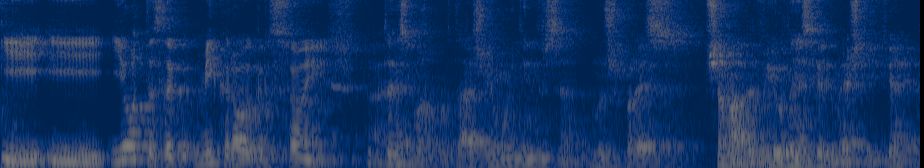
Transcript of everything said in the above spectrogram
e, e, e outras microagressões. Tu tens uma reportagem muito interessante no Expresso chamada Violência Doméstica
